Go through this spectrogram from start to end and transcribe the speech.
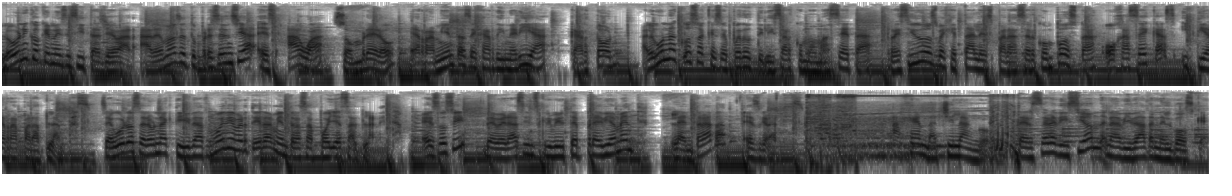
Lo único que necesitas llevar, además de tu presencia, es agua, sombrero, herramientas de jardinería, cartón, alguna cosa que se pueda utilizar como maceta, residuos vegetales para hacer composta, hojas secas y tierra para plantas. Seguro será una actividad muy divertida mientras apoyas al planeta. Eso sí, deberás inscribirte previamente. La entrada es gratis. Agenda Chilango. Tercera edición de Navidad en el Bosque.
